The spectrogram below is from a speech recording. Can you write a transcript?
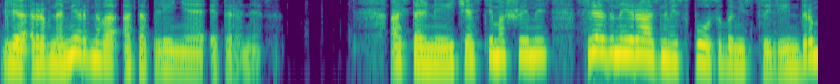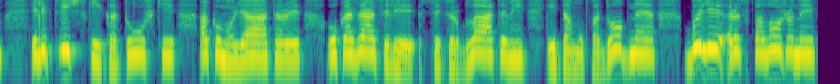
для равномерного отопления Этеренефа. Остальные части машины, связанные разными способами с цилиндром, электрические катушки, аккумуляторы, указатели с циферблатами и тому подобное, были расположены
